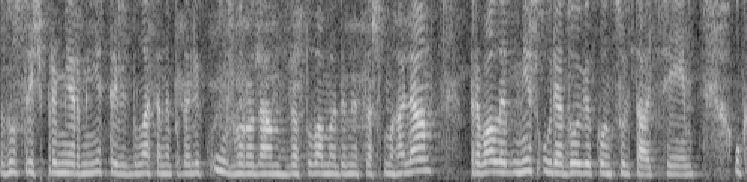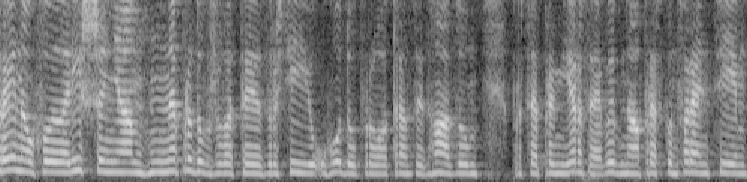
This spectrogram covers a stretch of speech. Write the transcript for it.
Зустріч прем'єр-міністрів відбулася неподалік Ужгорода. За словами Дениса Шмигаля, тривали міжурядові консультації. Україна ухвалила рішення не продовжувати з Росією угоду про транзит газу. Про це прем'єр заявив на прес-конференції.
